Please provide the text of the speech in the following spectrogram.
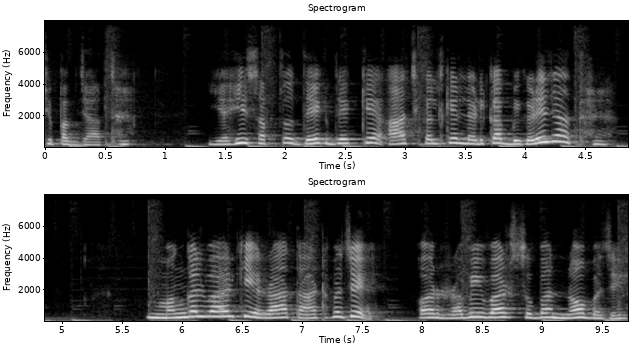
चिपक जाते हैं। यही सब तो देख देख के आजकल के लड़का बिगड़े जाते हैं। मंगलवार की रात आठ बजे और रविवार सुबह नौ बजे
